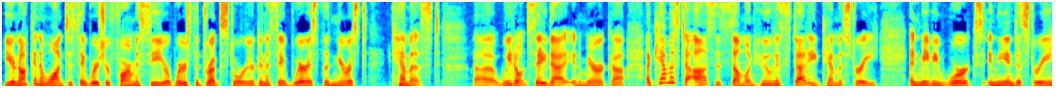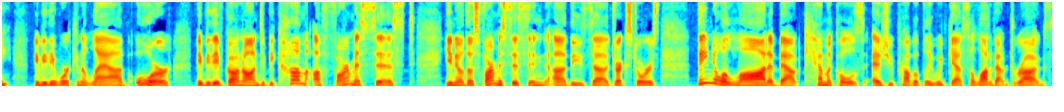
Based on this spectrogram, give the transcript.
you're not going to want to say, Where's your pharmacy or where's the drugstore? You're going to say, Where is the nearest chemist? Uh, we don't say that in America. A chemist to us is someone who has studied chemistry and maybe works in the industry. Maybe they work in a lab, or maybe they've gone on to become a pharmacist. You know, those pharmacists in uh, these uh, drugstores. They know a lot about chemicals, as you probably would guess, a lot about drugs.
